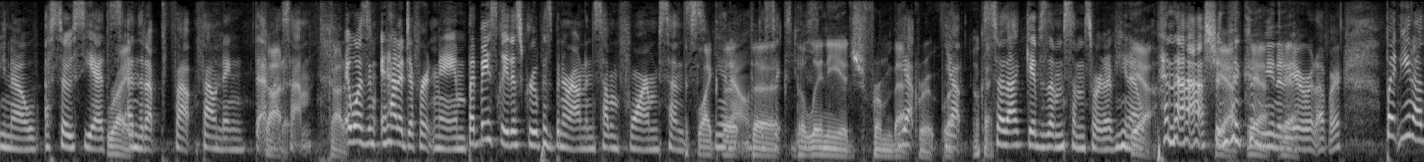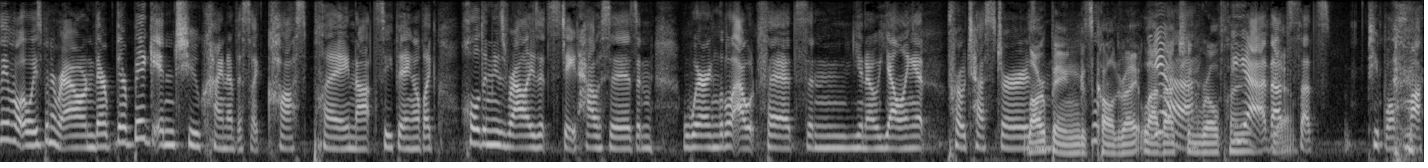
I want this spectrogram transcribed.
you know associates Right. ended up fo- founding the Got it. NSM. Got it. it wasn't. It had a different name, but basically this group has been around in some form since It's like you the, know the, the the, lineage from that Yep, group. Right. Yep. Okay. So that gives them some sort of you know Yeah. panache in Yeah, the yeah, community yeah. or whatever. But you know they've always been around. They're they're big into kind of this like cosplay Nazi thing of like holding these rallies at state houses and wearing little outfits and you know yelling at protesters. and- LARPing, it's called, right? Live action role playing. Yeah, that's that's people mock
